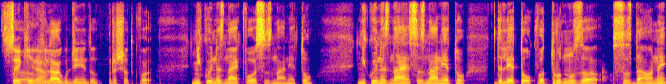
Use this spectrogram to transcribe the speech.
Всеки, да. хиляда години да решат какво е. Никой не знае какво е съзнанието. Никой не знае съзнанието дали е толкова трудно за създаване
